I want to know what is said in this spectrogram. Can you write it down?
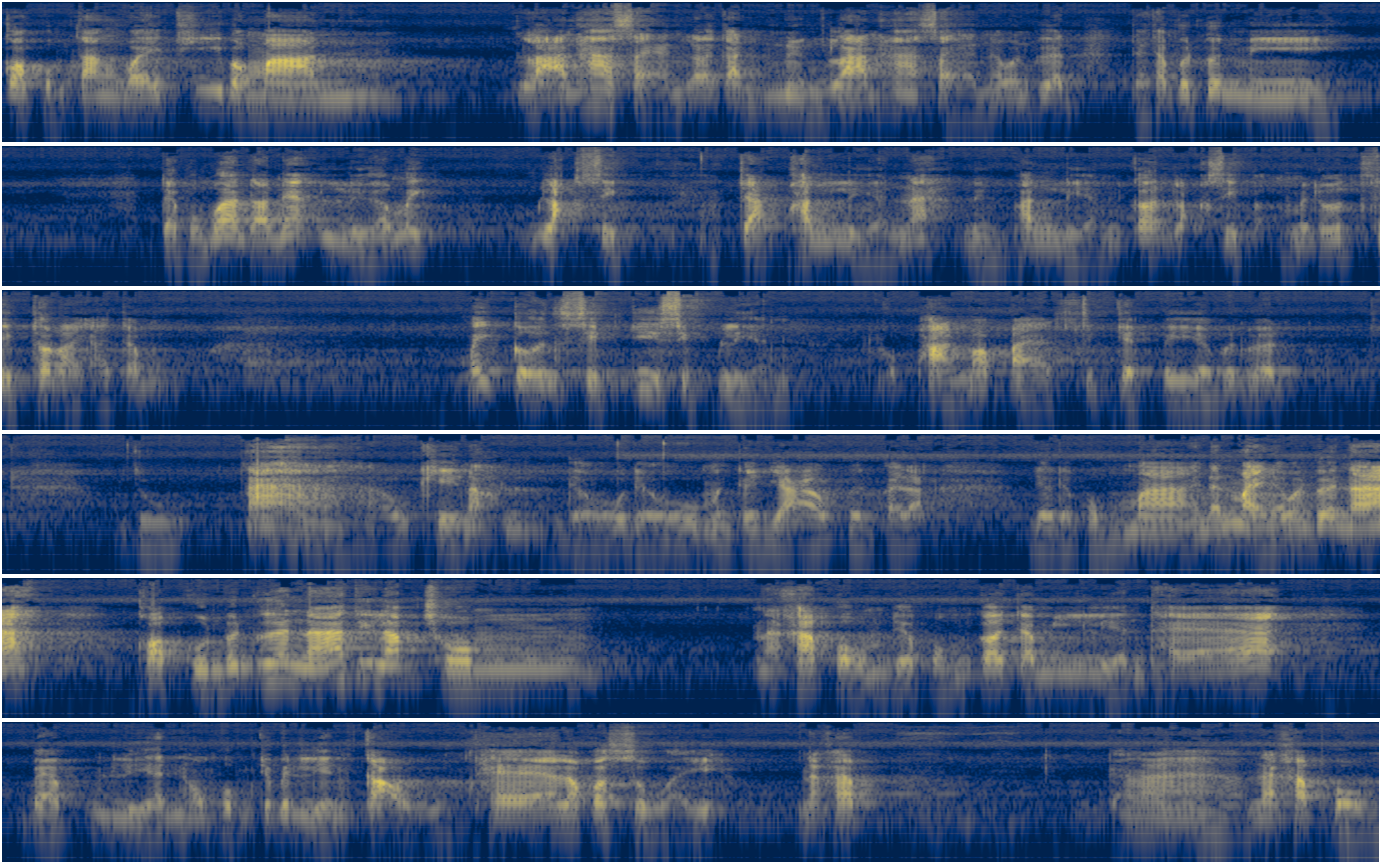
ก็ผมตั้งไว้ที่ประมาณ ล้านห้าแสนก็แล้วกันหนึ่งล้านห้าแสนนะเพื่อนๆแต่ถ้าเพื่อนๆมี แต่ผมว่าตอนนี้เหลือไม่หลักสิบจากพันเหรียญนะหนึ่งพันเหรียญก็หลักสิบไม่รู้สิบเท่าไหร่อาจจะไม่เกินสิบยี่สิบเหรียญก็ผ่านมาแปดสิบเจ็ดปีอะเพื่อนๆ ดูอ่าโอเคนะเดี๋ยวเดี๋ยวมันจะยาวเกินไปละเดี๋ยวเดี๋ยวผมมาไอ้นั้นใหม่นะเพื่อนๆนะ ขอบคุณเพื่อนๆนะที่รับชม นะครับผมเดี๋ยวผมก็จะมีเหรียญแท้ แบบเหรียญของผมจะเป็นเหรียญเก่า แท้แล้วก็สวยนะครับอ่านะครับผม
